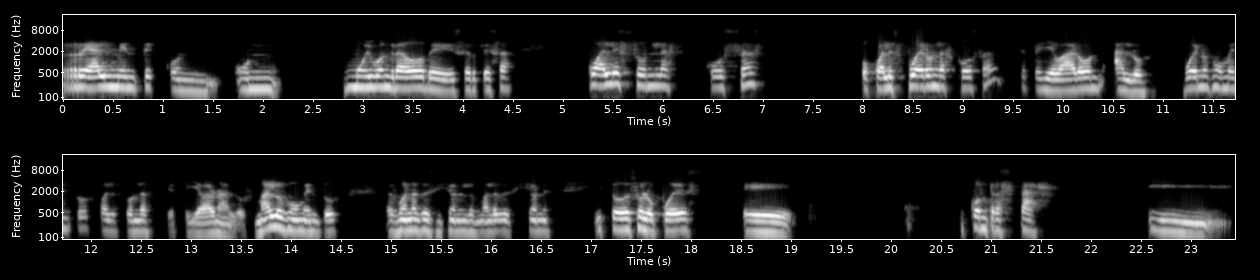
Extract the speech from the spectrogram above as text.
realmente con un muy buen grado de certeza cuáles son las cosas o cuáles fueron las cosas que te llevaron a los buenos momentos, cuáles son las que te llevaron a los malos momentos, las buenas decisiones, las malas decisiones, y todo eso lo puedes eh, contrastar. Y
